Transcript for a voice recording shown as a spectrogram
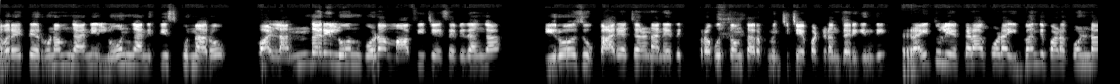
ఎవరైతే రుణం గాని లోన్ గాని తీసుకున్నారో వాళ్ళందరి లోన్ కూడా మాఫీ చేసే విధంగా ఈ రోజు కార్యాచరణ అనేది ప్రభుత్వం తరపు నుంచి చేపట్టడం జరిగింది. రైతులు ఎక్కడా కూడా ఇబ్బంది పడకుండా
